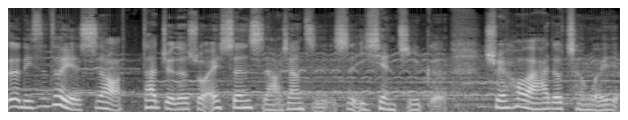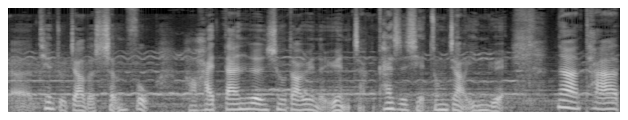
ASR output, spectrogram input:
这李斯特也是哦，他觉得说，哎，生死好像只是一线之隔，所以后来他就成为呃天主教的神父，好还担任修道院的院长，开始写宗教音乐。那他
